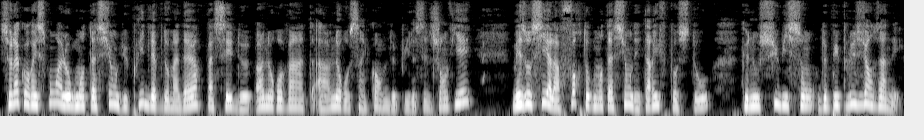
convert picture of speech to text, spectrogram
Cela correspond à l'augmentation du prix de l'hebdomadaire passé de 1,20€ à 1,50€ depuis le 7 janvier, mais aussi à la forte augmentation des tarifs postaux que nous subissons depuis plusieurs années.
